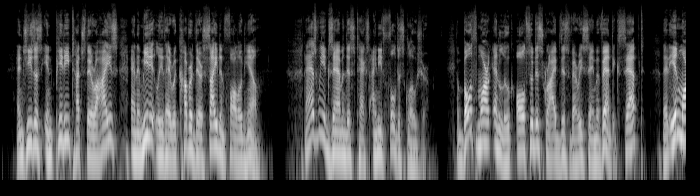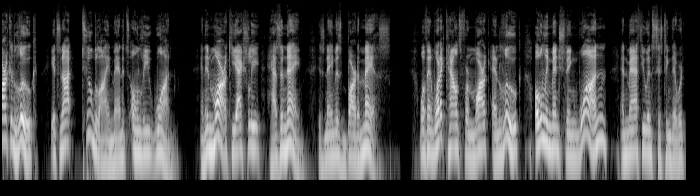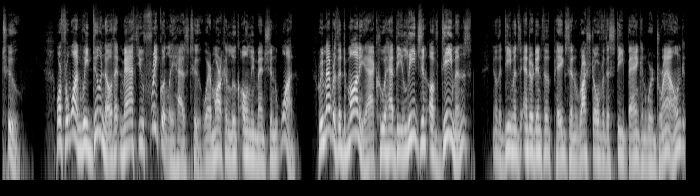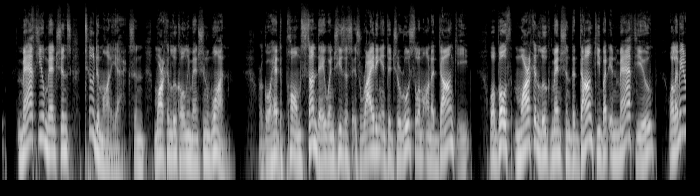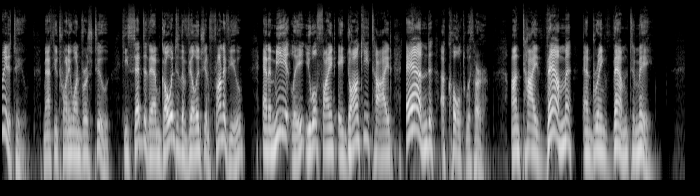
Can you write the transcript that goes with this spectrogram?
And Jesus, in pity, touched their eyes, and immediately they recovered their sight and followed him. Now, as we examine this text, I need full disclosure. Both Mark and Luke also describe this very same event, except that in Mark and Luke, it's not two blind men, it's only one. And in Mark, he actually has a name. His name is Bartimaeus. Well, then what accounts for Mark and Luke only mentioning one and Matthew insisting there were two? Well, for one, we do know that Matthew frequently has two, where Mark and Luke only mention one. Remember the demoniac who had the legion of demons. You know, the demons entered into the pigs and rushed over the steep bank and were drowned. Matthew mentions two demoniacs, and Mark and Luke only mention one. Or go ahead to Palm Sunday when Jesus is riding into Jerusalem on a donkey. Well, both Mark and Luke mention the donkey, but in Matthew, well, let me read it to you. Matthew 21, verse 2. He said to them, Go into the village in front of you, and immediately you will find a donkey tied and a colt with her. Untie them and bring them to me.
